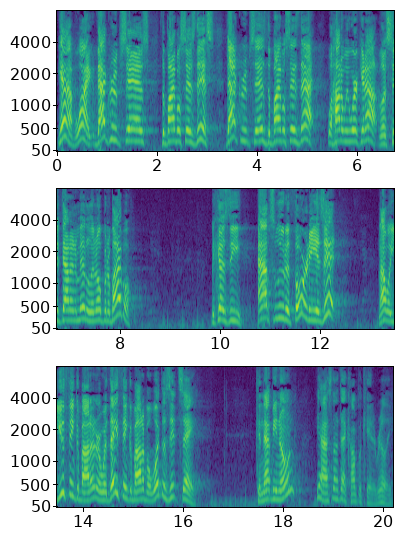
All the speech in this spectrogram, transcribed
Yeah, why? That group says the Bible says this. That group says the Bible says that. Well, how do we work it out? Well, let's sit down in the middle and open a Bible. Because the absolute authority is it. Not what you think about it or what they think about it, but what does it say? Can that be known? Yeah, it's not that complicated, really.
